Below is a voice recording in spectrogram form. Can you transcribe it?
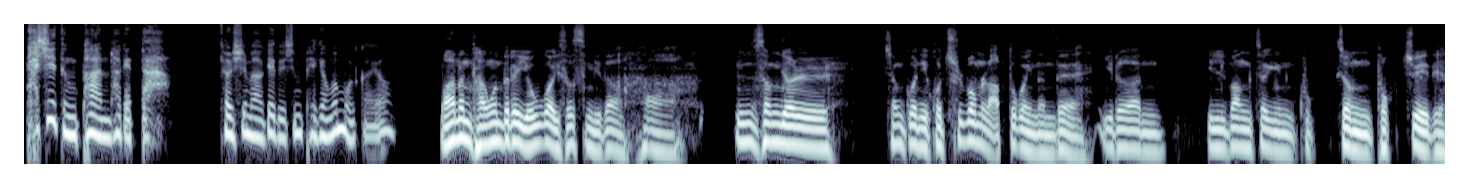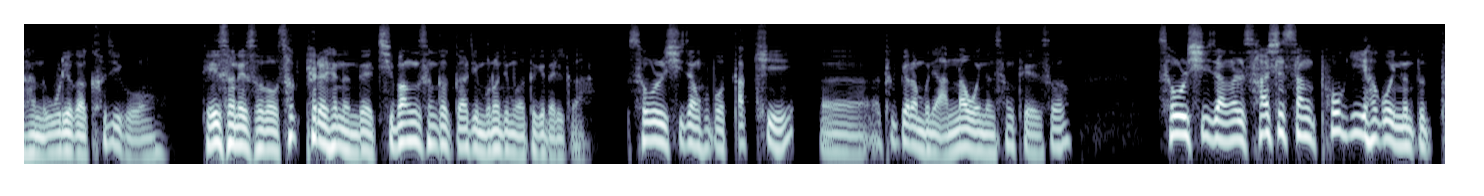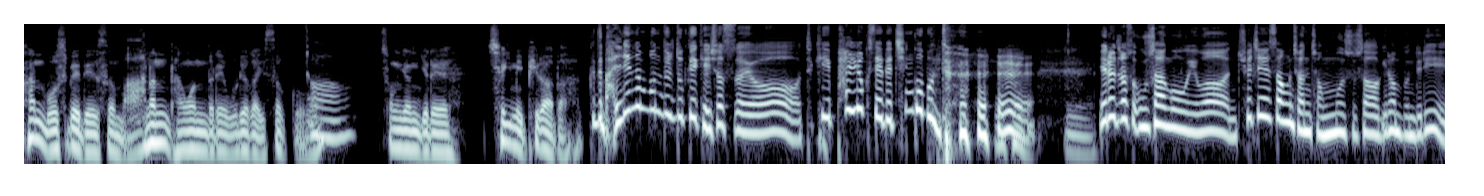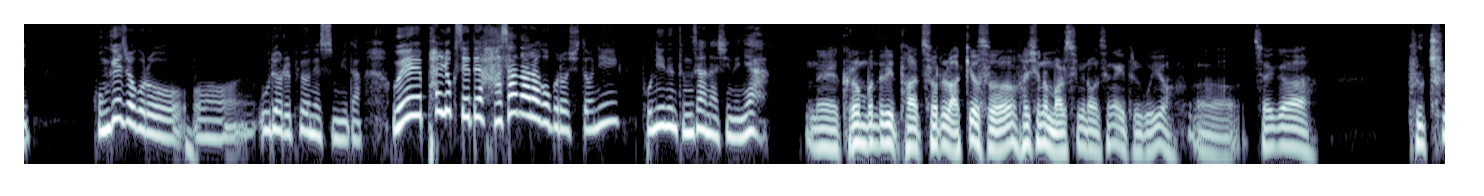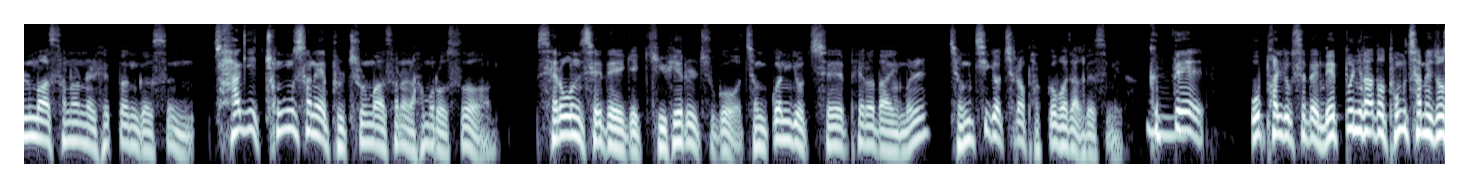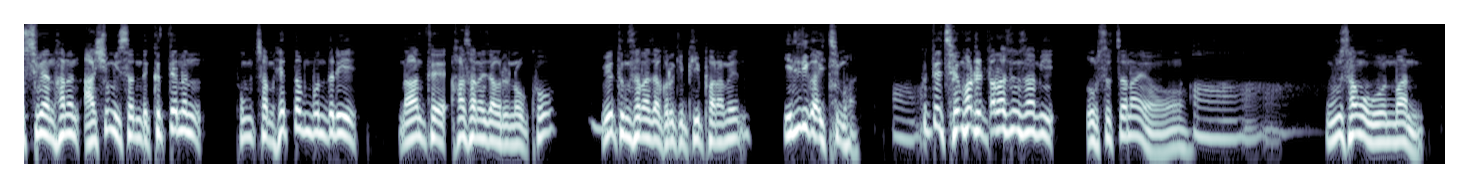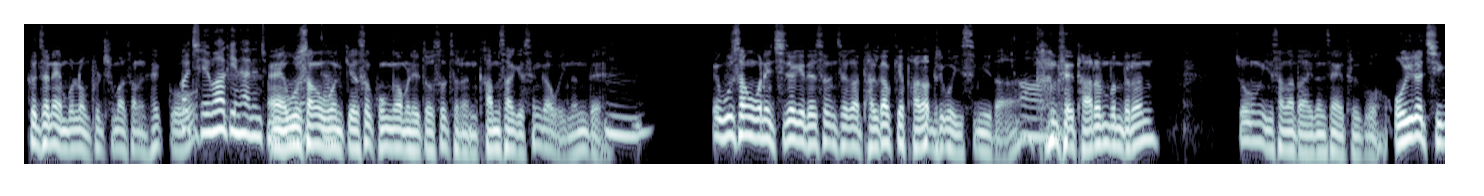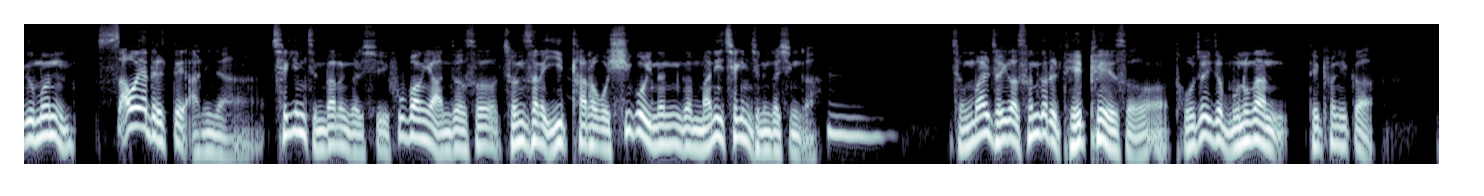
다시 등판하겠다. 결심하게 되신 배경은 뭘까요? 많은 당원들의 요구가 있었습니다. 아, 윤석열 정권이 곧 출범을 앞두고 있는데 이러한 일방적인 국정 독주에 대한 우려가 커지고 대선에서도 석패를 했는데 지방선거까지 무너지면 어떻게 될까? 서울시장 후보 딱히 어, 특별한 분이 안 나오고 있는 상태에서 서울시장을 사실상 포기하고 있는 듯한 모습에 대해서 많은 당원들의 우려가 있었고 어. 송영길의 책임이 필요하다. 근데 말리는 분들도 꽤 계셨어요. 특히 86세대 친구분들. 예. 예를 들어서 우상호 의원, 최재성 전 정무수석 이런 분들이 공개적으로 어, 우려를 표현했습니다. 왜 86세대 하산하라고 그러시더니 본인은 등산하시느냐? 네, 그런 분들이 다 저를 아껴서 하시는 말씀이라고 생각이 들고요. 어, 제가 불출마 선언을 했던 것은 차기 총선에 불출마 선언을 함으로써 새로운 세대에게 기회를 주고 정권 교체 패러다임을 정치 교체로 바꿔보자 그랬습니다. 그때 586 세대 몇 분이라도 동참해 줬으면 하는 아쉬움이 있었는데 그때는 동참했던 분들이 나한테 하산하자 그래놓고 왜 등산하자 그렇게 비판하면 일리가 있지만 어. 그때 제 말을 따라준 사람이 없었잖아요. 어. 우상호 의원만 그 전에 물론 불출마 선언을 했고 그걸 재확인하는 정도. 예, 우상호 의원께서 공감을 해줘서 저는 감사하게 생각하고 있는데 음. 우상호 의원의 지적에 대해서는 제가 달갑게 받아들이고 있습니다. 아. 그런데 다른 분들은 좀 이상하다 이런 생각이 들고 오히려 지금은 싸워야 될 때 아니냐 책임진다는 것이 후방에 앉아서 전선에 이탈하고 쉬고 있는 것만이 책임지는 것인가 음. 정말 저희가 선거를 대패해서 도저히 저 무능한 대표니까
